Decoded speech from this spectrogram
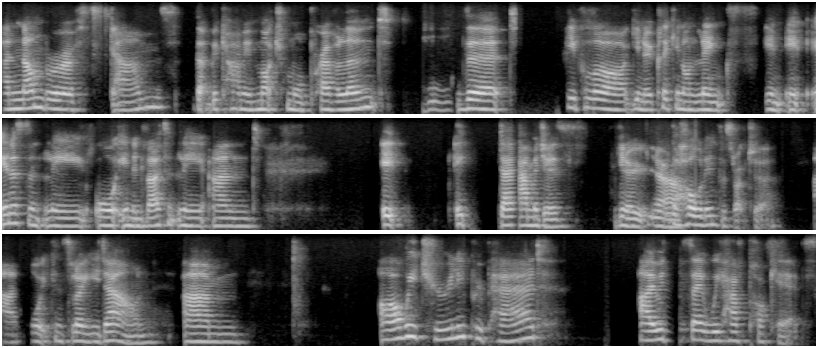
a number of scams that becoming much more prevalent mm-hmm. that people are you know clicking on links in, in innocently or inadvertently and it it damages you know yeah. the whole infrastructure and or it can slow you down um, are we truly prepared? I would say we have pockets.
